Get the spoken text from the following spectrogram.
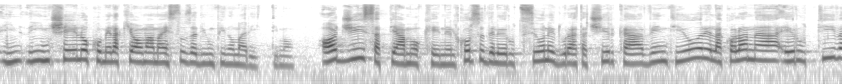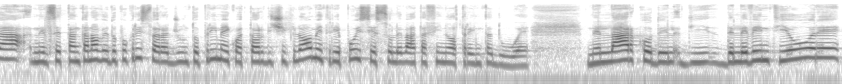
in, in cielo come la chioma maestosa di un pino marittimo. Oggi sappiamo che nel corso dell'eruzione, durata circa 20 ore, la colonna eruttiva nel 79 d.C. ha raggiunto prima i 14 km e poi si è sollevata fino a 32 Nell'arco del, delle 20 ore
